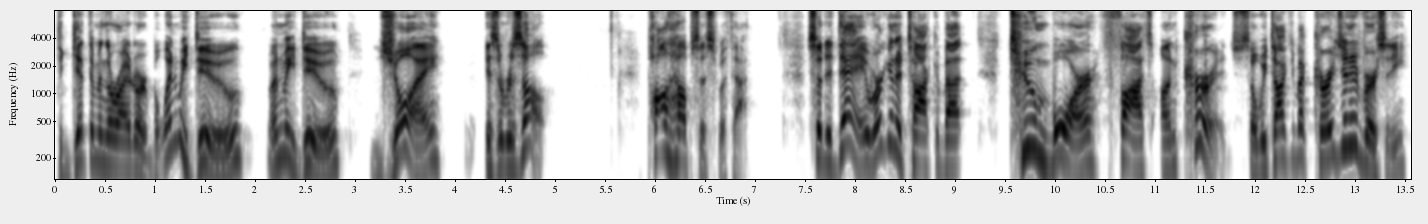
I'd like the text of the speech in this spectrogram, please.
to get them in the right order. But when we do, when we do, joy is a result. Paul helps us with that. So today we're going to talk about two more thoughts on courage. So we talked about courage and adversity,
